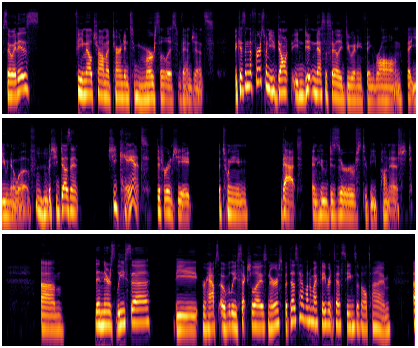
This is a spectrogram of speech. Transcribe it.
So it is female trauma turned into merciless vengeance. Because in the first one you don't you didn't necessarily do anything wrong that you know of Mhm. but she doesn't she can't differentiate between that and who deserves to be punished. Um then there's lisa the perhaps overly sexualized nurse but does have one of my favorite death scenes of all time.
